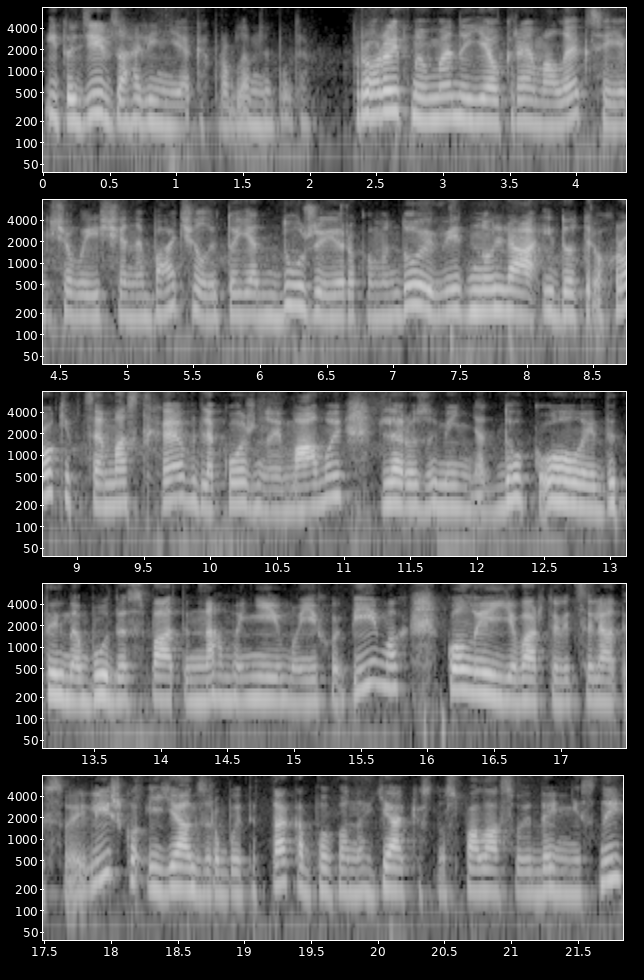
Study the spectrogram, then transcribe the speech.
І тоді взагалі ніяких проблем не буде. Про ритми в мене є окрема лекція. Якщо ви її ще не бачили, то я дуже її рекомендую від нуля і до трьох років. Це must have для кожної мами для розуміння, доколи дитина буде спати на мені в моїх обіймах, коли її варто відселяти в своє ліжко, і як зробити так, аби вона якісно спала свої денні сни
